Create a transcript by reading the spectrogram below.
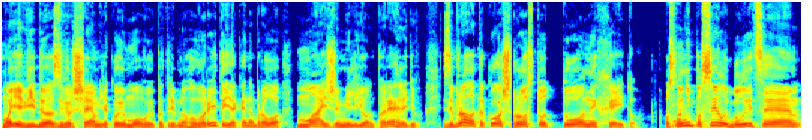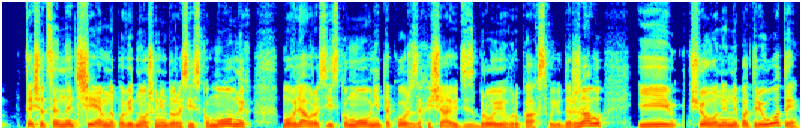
Моє відео з віршем, якою мовою потрібно говорити, яке набрало майже мільйон переглядів, зібрало також просто тони хейту. Основні посили були це те, що це нечемно по відношенню до російськомовних, мовляв, російськомовні також захищають зі зброєю в руках свою державу. І що вони не патріоти?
